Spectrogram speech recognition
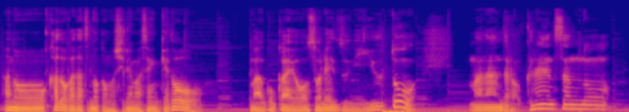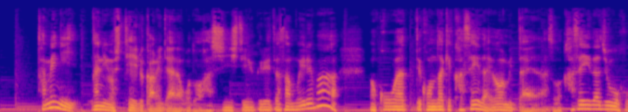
あの、角が立つのかもしれませんけど、まあ誤解を恐れずに言うと、まあなんだろう、クライアントさんのために何をしているかみたいなことを発信しているクリエイターさんもいれば、まあ、こうやってこんだけ稼いだよみたいな、その稼いだ情報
